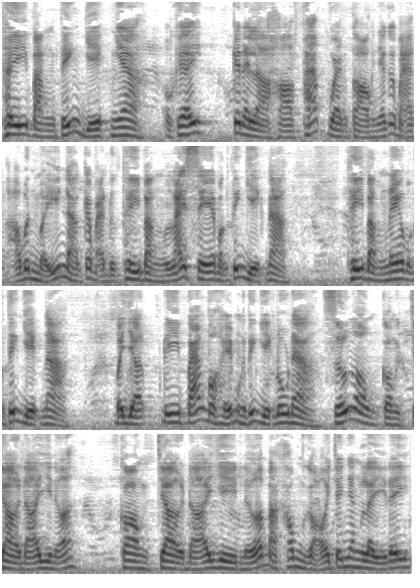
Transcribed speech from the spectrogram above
Thi bằng tiếng việt nha ok? Cái này là hợp pháp hoàn toàn nha các bạn. Ở bên mỹ nè các bạn được thi bằng lái xe bằng tiếng việt nè. Thi bằng neo bằng tiếng việt nè. Bây giờ đi bán bảo hiểm bằng tiếng việt luôn nè. Sướng không? Còn chờ đợi gì nữa? Còn chờ đợi gì nữa mà không gọi cho nhân lì đi?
